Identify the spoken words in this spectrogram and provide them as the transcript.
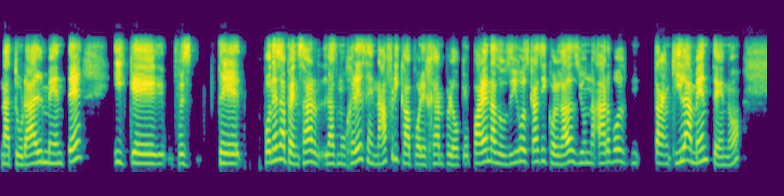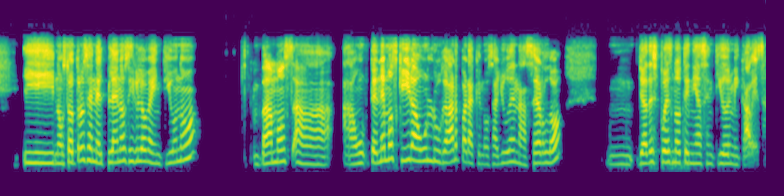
naturalmente y que pues te pones a pensar, las mujeres en África, por ejemplo, que paren a sus hijos casi colgadas de un árbol tranquilamente, ¿no? Y nosotros en el pleno siglo XXI vamos a, tenemos que ir a un lugar para que nos ayuden a hacerlo. Mm, ya después no tenía sentido en mi cabeza.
